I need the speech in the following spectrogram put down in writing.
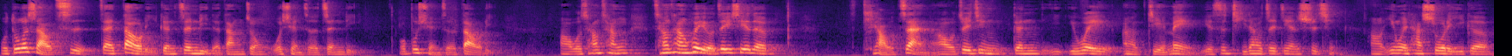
我多少次在道理跟真理的当中，我选择真理，我不选择道理。啊，我常常常常会有这些的挑战啊！我最近跟一一位啊姐妹也是提到这件事情啊，因为她说了一个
